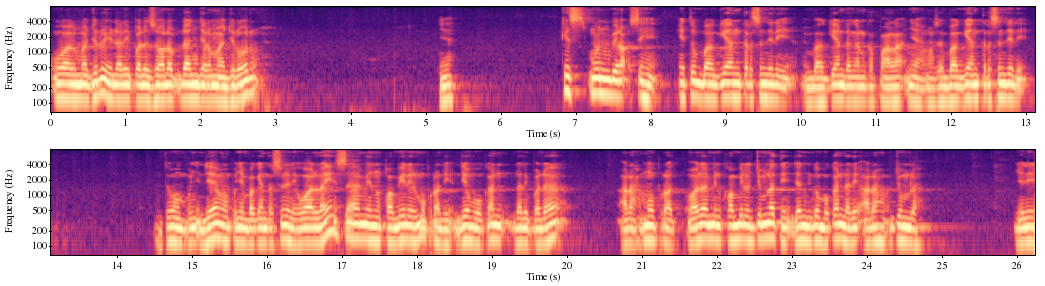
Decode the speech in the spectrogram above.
wal majrur daripada zorob dan jar majrur ya kismun bi itu bagian tersendiri bagian dengan kepalanya maksud bagian tersendiri itu mempunyai dia mempunyai bagian tersendiri. Walaisa min qabilil mufradi dia bukan daripada arah mufrad. Wala min qabil jumlati. Dan juga bukan dari arah jumlah. Jadi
